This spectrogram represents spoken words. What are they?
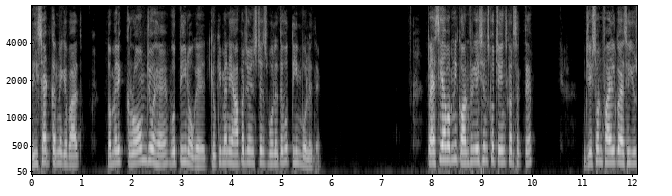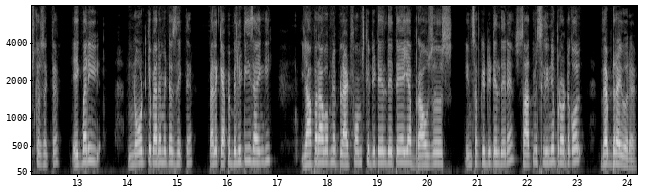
रीस्टार्ट करने के बाद तो मेरे क्रोम जो है, वो तीन हो गए, क्योंकि मैंने यहाँ पर जो इंस्टेंस बोले थे, वो तीन बोले थे। तो ऐसे आप अपनी कॉन्फ़िगरेशंस को चेंज कर सकते हैं। जेसोन फ़ाइल को ऐसे यूज़ कर सकते हैं। एक बार ही नोट के पैरामीटर्स देखते हैं। पहले कैपेबिलिटीज आएँगी। यहाँ पर आप अपने प्लेटफॉर्म्स की डिटेल देते हैं या ब्राउजर्स इन सब की डिटेल दे रहे हैं। साथ में सिलेनियम प्रोटोकॉल वेब ड्राइवर है।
